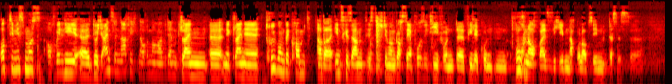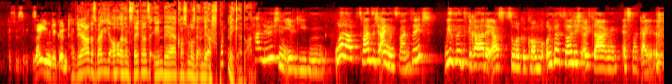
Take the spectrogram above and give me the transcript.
Optimismus, auch wenn die äh, durch einzelne Nachrichten auch immer mal wieder einen kleinen, äh, eine kleine Trübung bekommt. Aber insgesamt ist die Stimmung doch sehr positiv und äh, viele Kunden buchen auch, weil sie sich eben nach Urlaub sehen. Und das ist äh, das ist, sei Ihnen gegönnt. Ja, das merke ich auch euren Statements in der kostenlosen MDR Sputnik App an. Hallöchen, ihr Lieben. Urlaub 2021 wir sind gerade erst zurückgekommen und was soll ich euch sagen? Es war geil.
